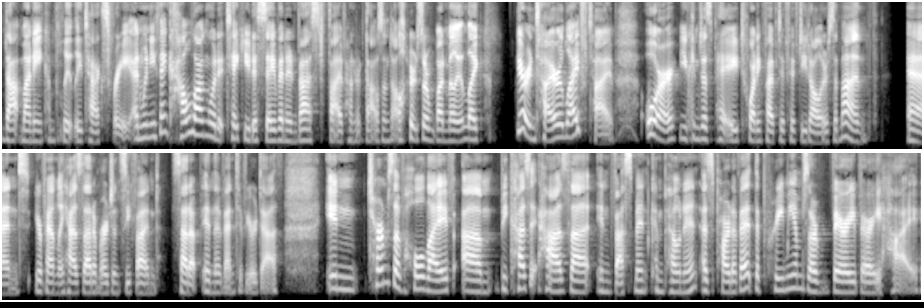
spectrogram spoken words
that money completely tax free. And when you think how long would it take you to save and invest $500,000 or 1 million like your entire lifetime. Or you can just pay 25 to $50 a month and your family has that emergency fund set up in the event of your death. In terms of whole life, um, because it has that investment component as part of it, the premiums are very, very high.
